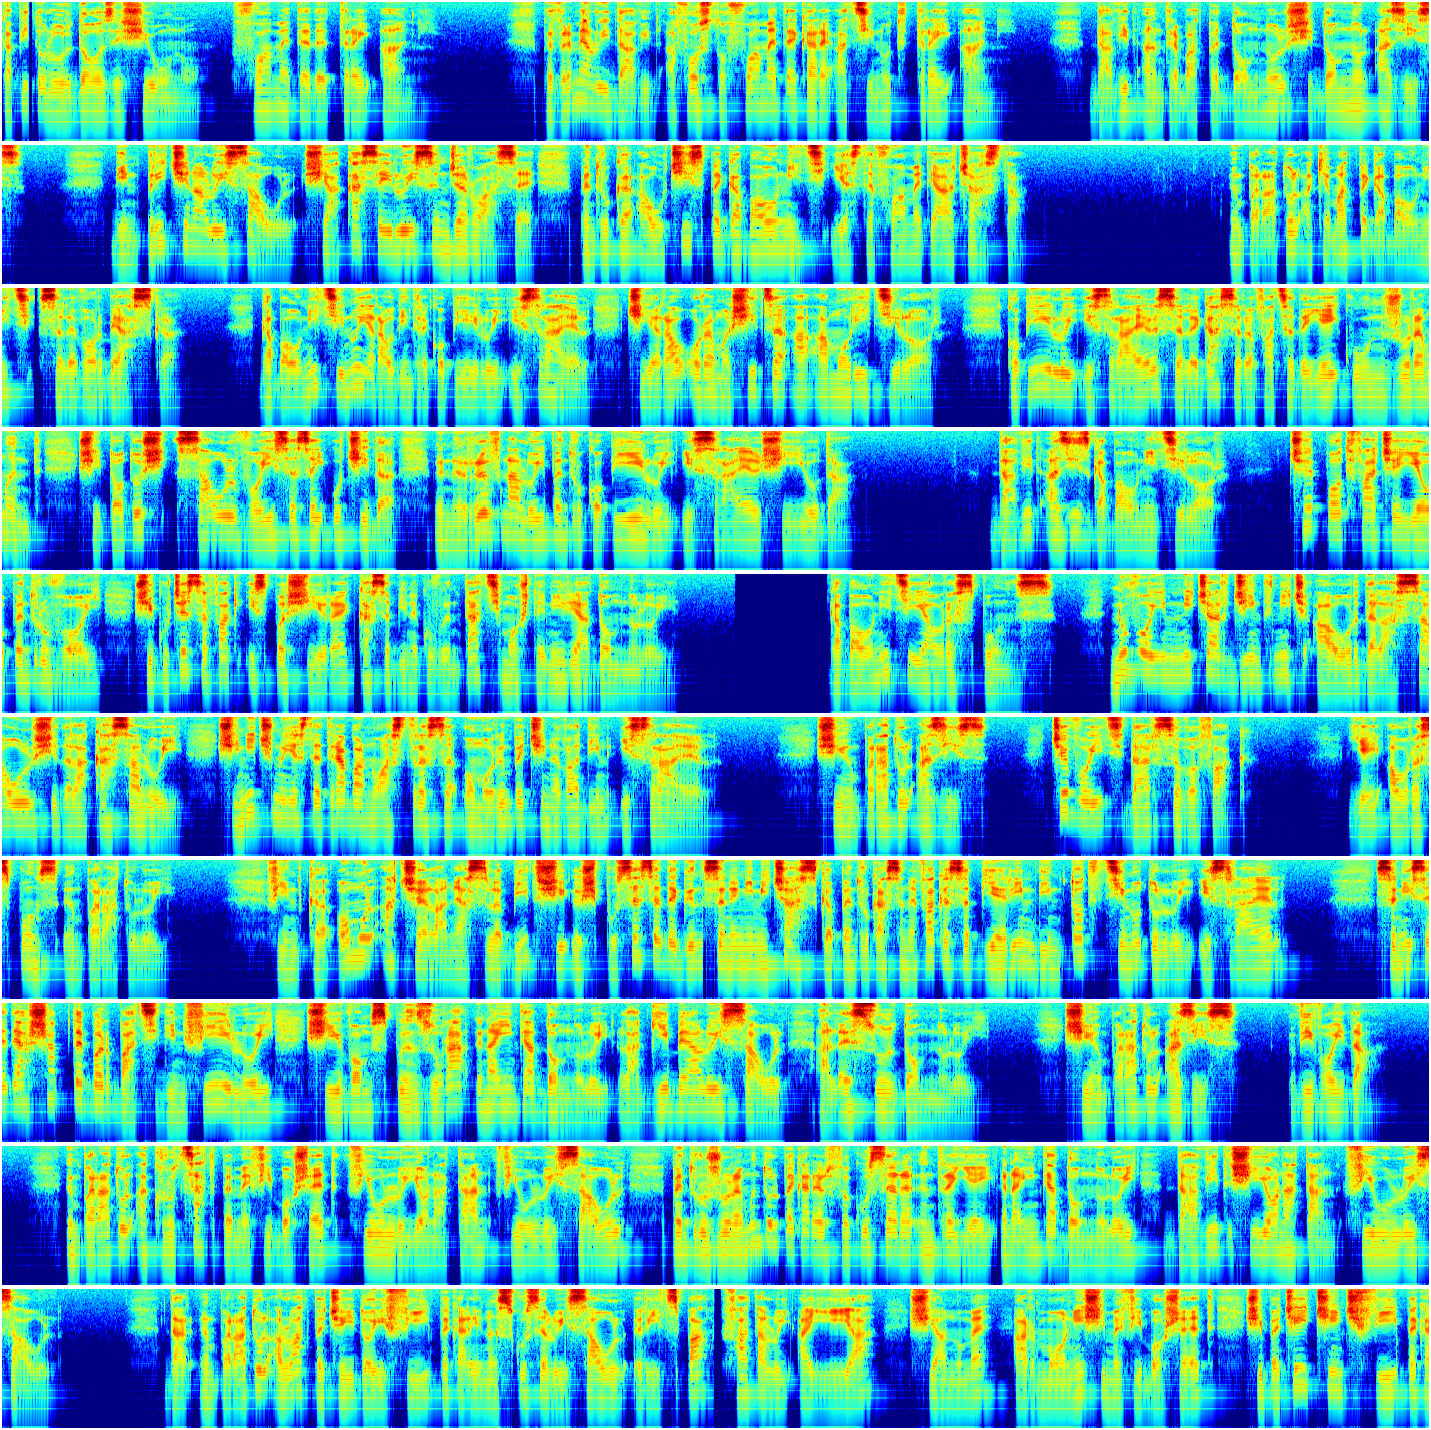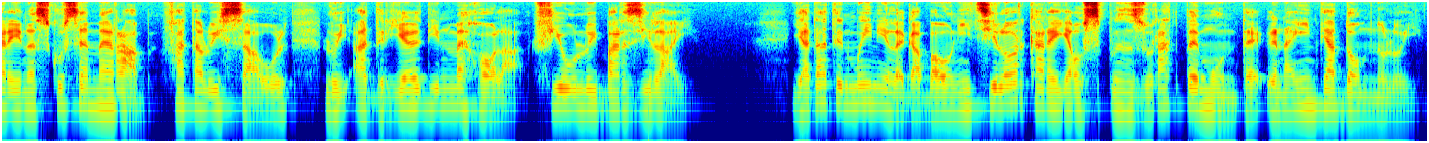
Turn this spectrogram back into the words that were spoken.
Capitolul 21. Foamete de trei ani. Pe vremea lui David a fost o foamete care a ținut trei ani. David a întrebat pe Domnul și Domnul a zis, din pricina lui Saul și a casei lui sângeroase, pentru că a ucis pe gabaoniți, este foametea aceasta. Împăratul a chemat pe gabaoniți să le vorbească. Gabaoniții nu erau dintre copiii lui Israel, ci erau o rămășiță a amoriților. Copiii lui Israel se legaseră față de ei cu un jurământ și totuși Saul voise să-i ucidă în râvna lui pentru copiii lui Israel și Iuda. David a zis gabaoniților, ce pot face eu pentru voi și cu ce să fac ispășire ca să binecuvântați moștenirea Domnului? Gabaoniții i-au răspuns, nu voim nici argint, nici aur de la Saul și de la casa lui și nici nu este treaba noastră să omorâm pe cineva din Israel. Și împăratul a zis, ce voiți dar să vă fac? Ei au răspuns împăratului, fiindcă omul acela ne-a slăbit și își pusese de gând să ne nimicească pentru ca să ne facă să pierim din tot ținutul lui Israel, să ni se dea șapte bărbați din fiii lui și îi vom spânzura înaintea Domnului, la ghibea lui Saul, alesul Domnului. Și împăratul a zis, vi voi da. Împăratul a cruțat pe Mefiboset, fiul lui Ionatan, fiul lui Saul, pentru jurământul pe care îl făcuseră între ei înaintea Domnului, David și Ionatan, fiul lui Saul. Dar împăratul a luat pe cei doi fii pe care îi născuse lui Saul Rițpa, fata lui Aia, și anume Armoni și Mefiboset, și pe cei cinci fii pe care îi născuse Merab, fata lui Saul, lui Adriel din Mehola, fiul lui Barzilai. I-a dat în mâinile gabaoniților care i-au spânzurat pe munte înaintea Domnului.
